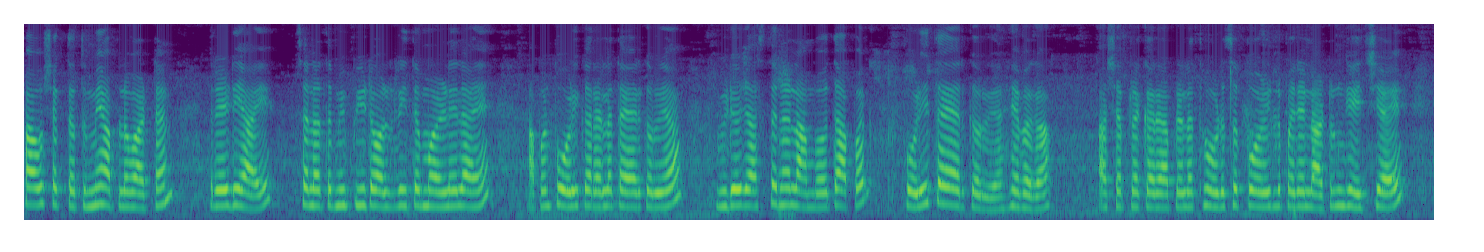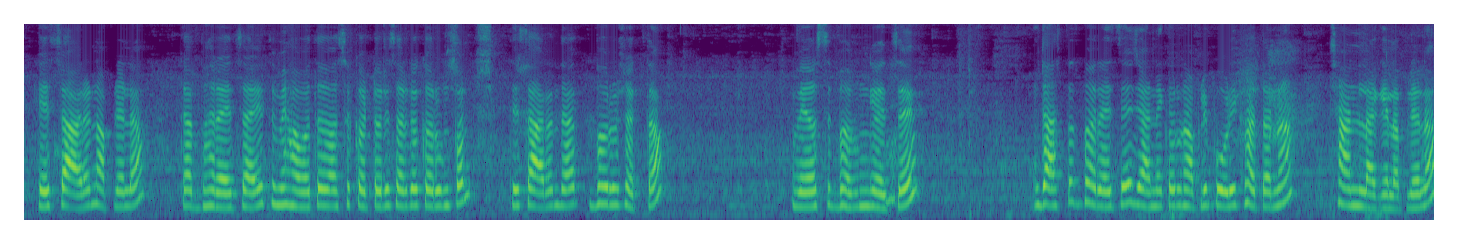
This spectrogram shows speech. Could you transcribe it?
पाहू शकता तुम्ही आपलं वाटण रेडी आहे. चला तर मी पीठ ऑलरेडी इथं मळलेलं आहे. आपण पोळी करायला तयार करूया. व्हिडिओ जास्त न लांबवता आपण पोळी तयार करूया. हे बघा अशा प्रकारे आपल्याला थोडंसं पोळीला पहिले लाटून घ्यायची आहे. हे सारण आपल्याला त्यात भरायचं आहे. तुम्ही हवं तर असं कटोरीसारखं करून पण ते सारण त्यात भरू शकता. व्यवस्थित भरून घ्यायचं. आहे जास्तच भरायचं आहे जेणेकरून आपली पोळी खाताना छान लागेल आपल्याला.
